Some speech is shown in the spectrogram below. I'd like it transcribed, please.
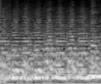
¡Gracias!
